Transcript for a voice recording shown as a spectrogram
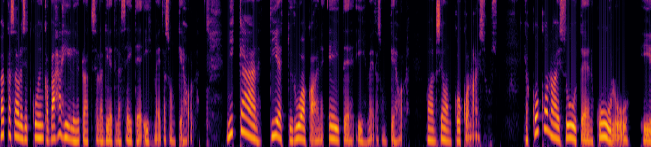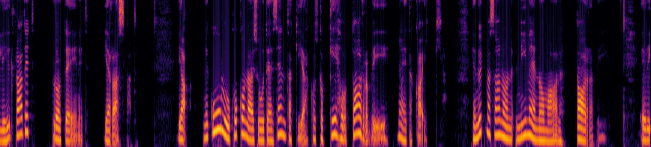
Vaikka sä olisit kuinka vähähiilihydraattisella dietillä, se ei tee ihmeitä sun keholle. Mikään tietty ruoka-aine ei tee ihmeitä sun keholle, vaan se on kokonaisuus. Ja kokonaisuuteen kuuluu hiilihydraatit, proteiinit ja rasvat. Ja ne kuuluu kokonaisuuteen sen takia, koska keho tarvii näitä kaikkia. Ja nyt mä sanon nimenomaan tarvii. Eli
